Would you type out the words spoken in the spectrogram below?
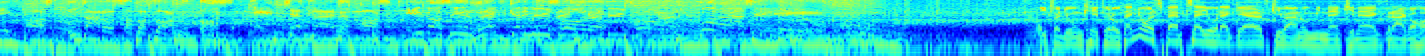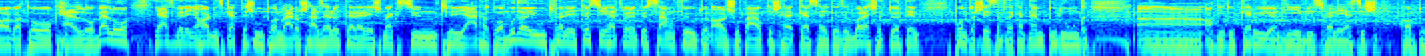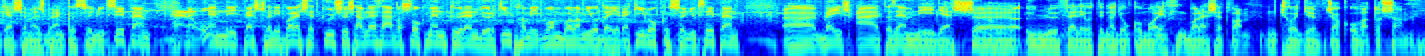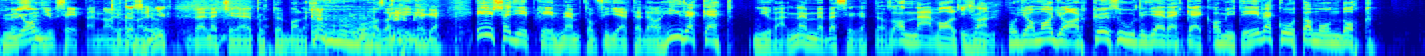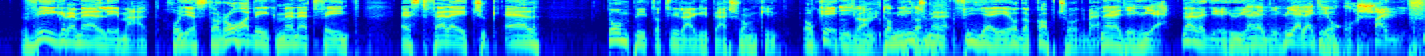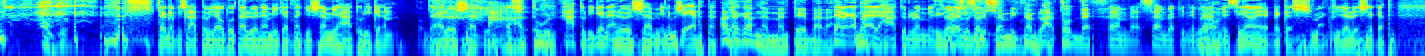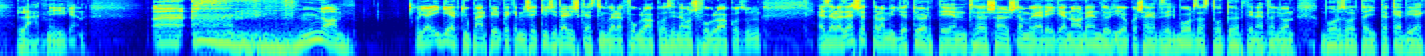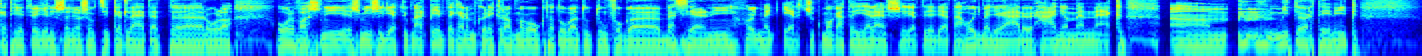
Következik az utánozhatatlan, az egyetlen, az igazi reggeli műsor, reggeli műsor Balázsék! Itt vagyunk 7 óra után 8 perccel, jó reggelt kívánunk mindenkinek, drága hallgatók, hello, bello. Jászberény a 32-es úton városház előtt terelés megszűnt, járható a Budai út felé, Köszi 75-ös számú főúton Alsópáok és Keszhely között baleset történt, pontos részleteket nem tudunk. Uh, aki tud kerüljön Hévíz felé, ezt is kaptuk SMS-ben, köszönjük szépen. Hello. M4 Pest felé baleset, külső sáv lezárva, sok mentőrendőr kint, ha még van valami odaérek, írok, köszönjük szépen. Uh, be is állt az M4-es uh, üllő felé, ott egy nagyon komoly baleset van, úgyhogy csak óvatosan. Jó? Köszönjük szépen, nagyon Köszönjük. Nagyon. De ne csináljatok több baleset. Jó, az a lényege. És egyébként nem tudom, figyelted-e a híreket? Nyilván nem, mert beszélgette az Annával. Így van. Hogy a magyar közút gyerekek, amit évek óta mondok, végre mellém állt, hogy ezt a rohadék menetfényt, ezt felejtsük el, tompított világítás van kint. Oké? Okay? Így van, tompított. Nincs menet, figyelj oda, kapcsolod be. Ne, legyél hülye. ne legyél hülye. Ne legyél hülye, legyél okos. Annyi. Oké. Okay. Tegnap is láttam, hogy autót elől nem éget neki semmi, hátul igen. De elől semmi. Az- Hátul? Hátul igen, elől semmi. Nem is értette. Hát legalább nem mentél bele. De legalább el, hátul nem mész hogy viszont semmit nem látod, de szembe, szembe pinni belemész. Ilyen érdekes megfigyeléseket látni, igen. Na, Ugye ígértük már pénteken, és egy kicsit el is kezdtünk vele foglalkozni, de most foglalkozunk. Ezzel az esettel, ami ugye történt, sajnos nem olyan régen a rendőri gyilkosság, hát ez egy borzasztó történet, nagyon borzolta itt a kedélyeket. Hétvégén is nagyon sok cikket lehetett róla olvasni, és mi is ígértük már pénteken, amikor egy rabmaga oktatóval tudtunk fog beszélni, hogy megértsük magát a jelenséget, hogy egyáltalán hogy megy a járőr, hányan mennek, um, mi történik.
